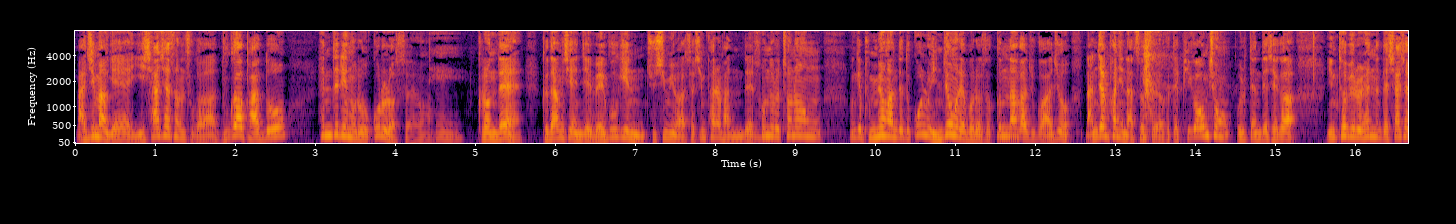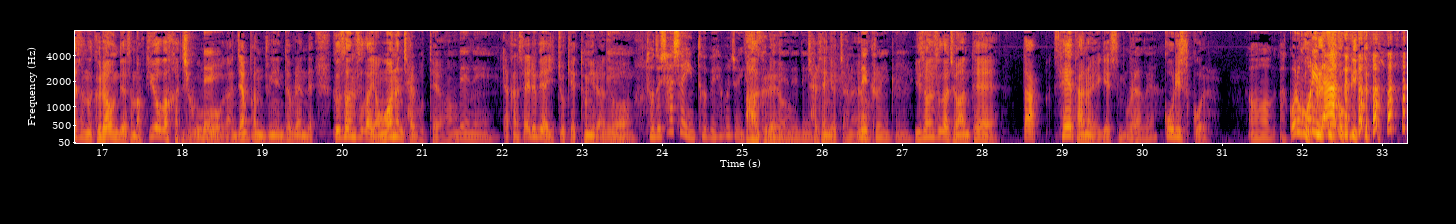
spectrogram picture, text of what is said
마지막에 이 샤샤 선수가 누가 봐도 핸드링으로 골을 넣었어요. 네. 그런데 그 당시에 이제 외국인 주심이 와서 심판을 봤는데 손으로 쳐놓은 게 분명한데도 골로 인정을 해버려서 끝나가지고 아주 난장판이 났었어요. 그때 비가 엄청 올 때인데 제가 인터뷰를 했는데 샤샤 는 그라운드에서 막 뛰어가가지고 네. 난장판 중에 인터뷰를 했는데 그 선수가 영어는 잘 못해요. 네네. 약간 세르비아 이쪽 계통이라서. 네. 저도 샤샤 인터뷰 해본 적 있어요. 아 그래요. 네네네. 잘생겼잖아요. 네, 그러니까요. 이 선수가 저한테 딱 세 단어 얘기했습니다. 뭐라고요? 꼬리스 골. 어, 아, 골은 골이다. 골이다.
